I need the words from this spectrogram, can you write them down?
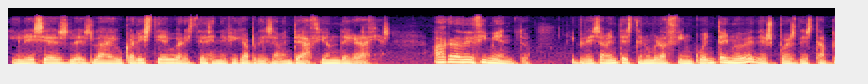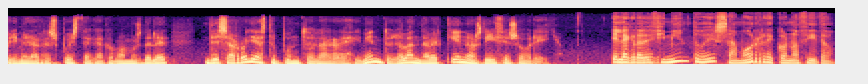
Iglesia es, la Eucaristía. Eucaristía significa precisamente acción de gracias. Agradecimiento. Y precisamente este número 59, después de esta primera respuesta que acabamos de leer, desarrolla este punto del agradecimiento. Yolanda, a ver qué nos dice sobre ello. El agradecimiento es amor reconocido.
